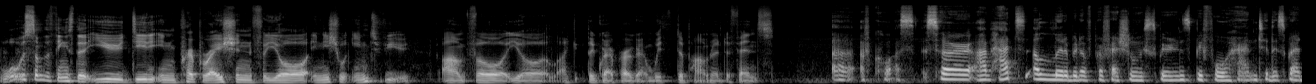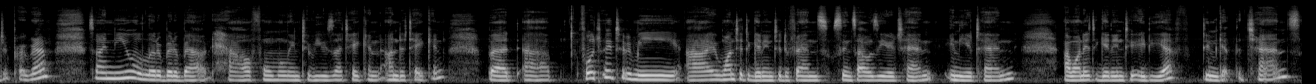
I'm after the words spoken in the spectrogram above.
what were some of the things that you did in preparation for your initial interview um, for your like the grad program with Department of Defence? Uh, of course. So I've had a little bit of professional experience beforehand to this graduate program, so I knew a little bit about how formal interviews are taken undertaken. But uh, fortunately to me, I wanted to get into defense since I was year ten. In year ten, I wanted to get into ADF, didn't get the chance,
